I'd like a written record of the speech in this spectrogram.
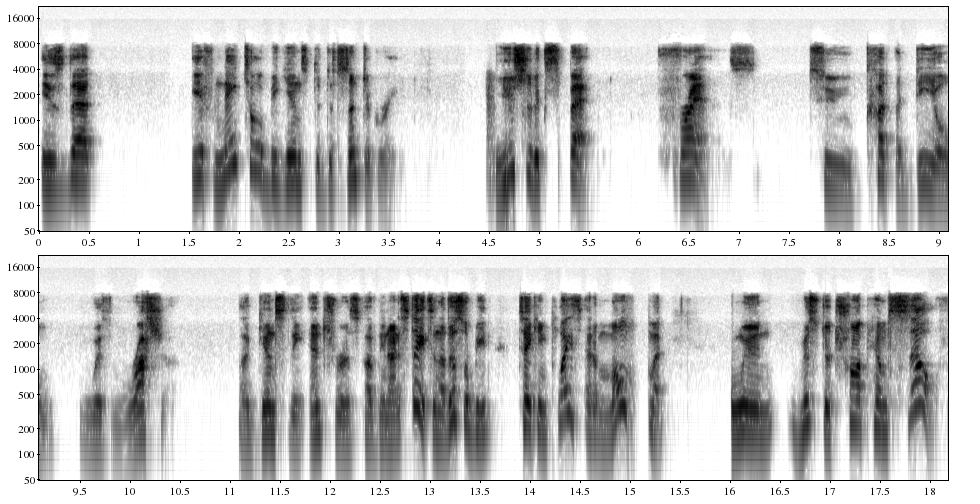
is that if NATO begins to disintegrate, you should expect France to cut a deal with Russia against the interests of the United States. And now this will be taking place at a moment when Mr. Trump himself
